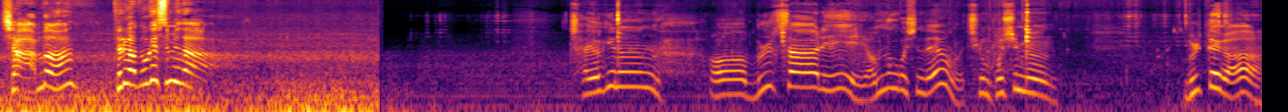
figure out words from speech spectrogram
자, 한번 들어가 보겠습니다. 자, 여기는 어, 물살이 없는 곳인데요. 지금 보시면 물때가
